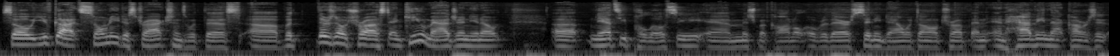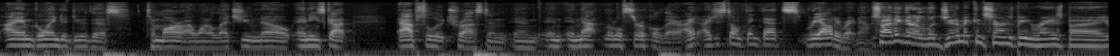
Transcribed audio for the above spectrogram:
So you've got so many distractions with this, uh, but there's no trust. And can you imagine, you know, uh, Nancy Pelosi and Mitch McConnell over there sitting down with Donald Trump and, and having that conversation? I am going to do this tomorrow. I want to let you know. And he's got absolute trust in, in, in, in that little circle there. I, I just don't think that's reality right now. So I think there are legitimate concerns being raised by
